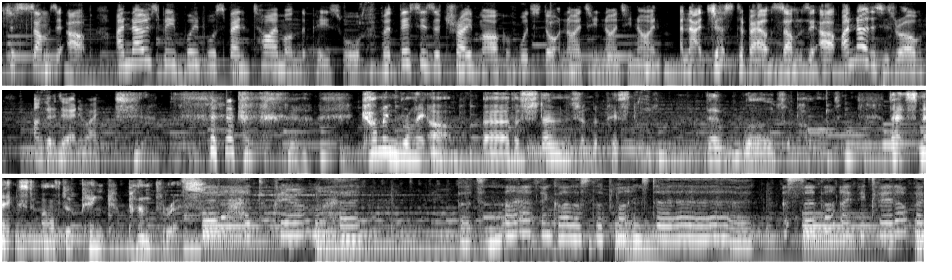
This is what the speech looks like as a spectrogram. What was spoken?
just sums it up. I know people people spent time on the peace wall, but this is a trademark of Woodstock 1999, and that just about sums it up. I know this is wrong. I'm going to do it anyway. Coming right up, uh, the Stones and the Pistols, they're worlds apart. That's next after Pink Pantheress. Said I had to clear up my head, but tonight I think I lost the plot instead. I said that I'd be cleared up by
